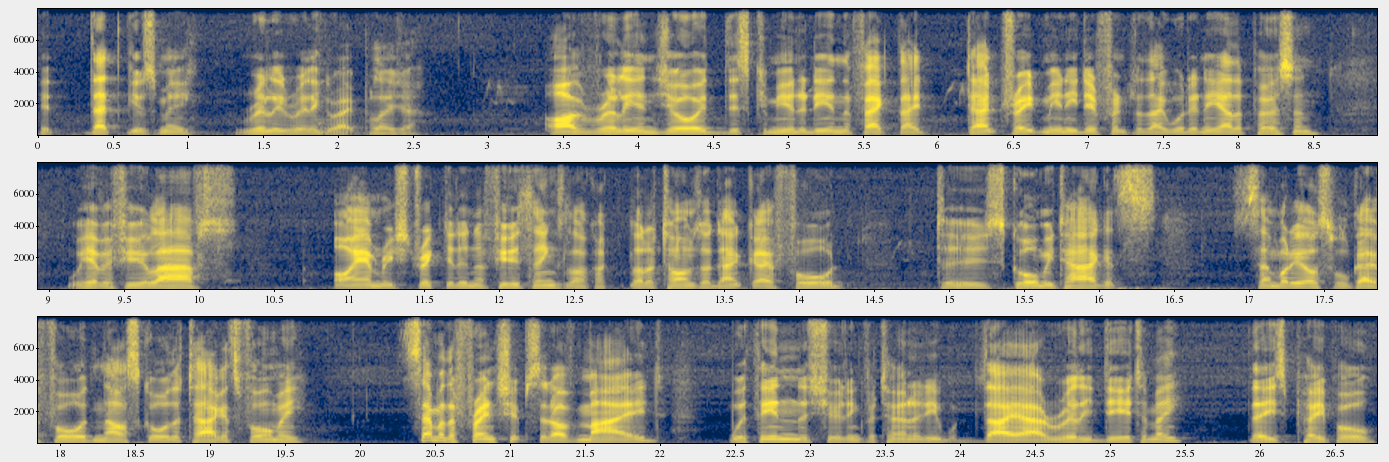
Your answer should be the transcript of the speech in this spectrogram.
it that gives me really really great pleasure. I've really enjoyed this community and the fact they don't treat me any different than they would any other person. We have a few laughs I am restricted in a few things. Like a lot of times, I don't go forward to score me targets. Somebody else will go forward and they'll score the targets for me. Some of the friendships that I've made within the shooting fraternity, they are really dear to me. These people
